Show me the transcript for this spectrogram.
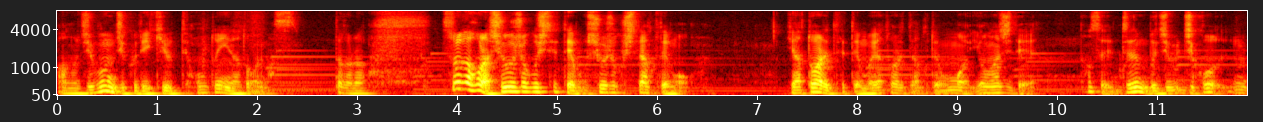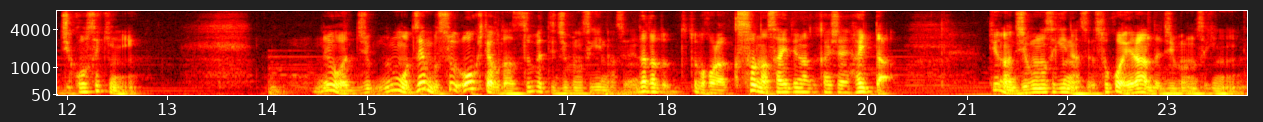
あの自分軸で生きるって本当にいいなと思います。だからそれがほら就職してても就職してなくても雇われてても雇われてなくてもまあ同じでなぜ全部自自己自己責任？要はじもう全部す起きたことは全て自分の責任なんですよね。だから例えばほらクソな最低な会社に入った。っていうのは自分の責任なんですよ。そこを選んだ自分の責任。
